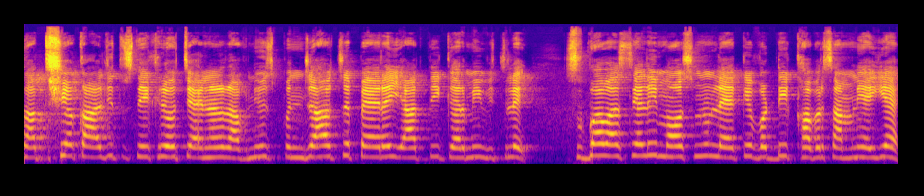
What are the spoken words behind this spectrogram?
ਸਤਿ ਸ਼੍ਰੀ ਅਕਾਲ ਜੀ, ਤੁਸੀਂ ਦੇਖ ਰਹੇ ਹੋ ਚੈਨਲ ਰਵ ਨਿਊਜ਼, ਪੰਜਾਬ 'ਚ ਪੈ ਰਹੀ ਆਤੀ ਗਰਮੀ ਵਿਚਲੇ ਸੂਬਾ ਵਾਸੀਆਂ ਲਈ ਮੌਸਮ ਨੂੰ ਲੈ ਕੇ ਵੱਡੀ ਖਬਰ ਸਾਹਮਣੇ ਆਈ ਹੈ।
